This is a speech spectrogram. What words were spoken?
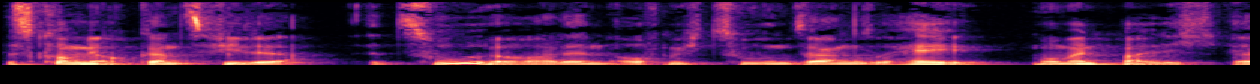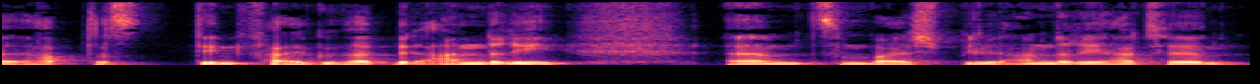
Es kommen ja auch ganz viele Zuhörer dann auf mich zu und sagen so, hey, Moment mal, ich äh, habe den Fall gehört mit André ähm, zum Beispiel. André hatte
